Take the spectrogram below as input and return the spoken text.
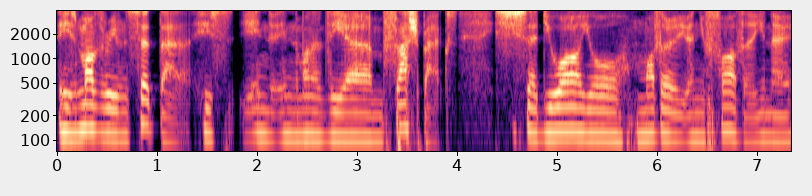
His mother even said that he's in in one of the um, flashbacks. She said, "You are your mother and your father, you know,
